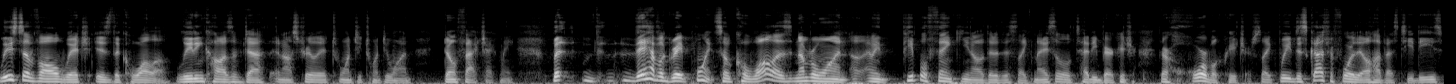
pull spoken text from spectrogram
least of all which is the koala, leading cause of death in Australia 2021. Don't fact check me. But th- they have a great point. So koalas, number one, uh, I mean, people think you know they're this like nice little teddy bear creature. They're horrible creatures. Like we discussed before, they all have STDs,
